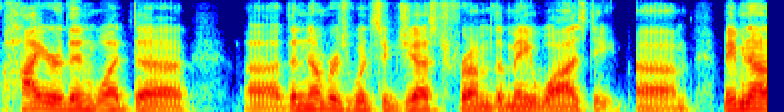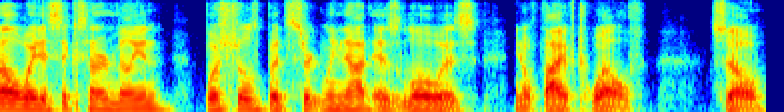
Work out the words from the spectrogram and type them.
higher than what uh, uh, the numbers would suggest from the May WASDE. Um, maybe not all the way to 600 million bushels, but certainly not as low as you know 512. So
